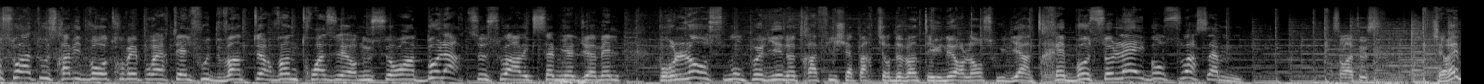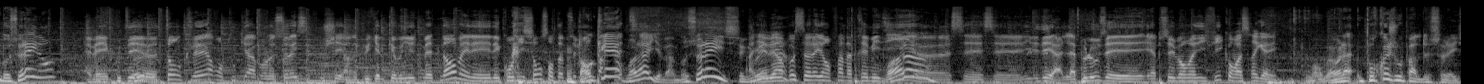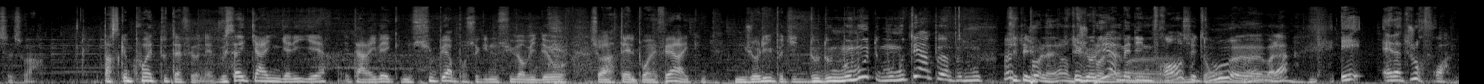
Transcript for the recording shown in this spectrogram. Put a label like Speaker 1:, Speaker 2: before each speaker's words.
Speaker 1: Bonsoir à tous, ravi de vous retrouver pour RTL Foot 20h 23h. Nous serons à Bollard ce soir avec Samuel Duhamel pour Lens Montpellier, notre affiche à partir de 21h. Lens où il y a un très beau soleil. Bonsoir Sam.
Speaker 2: Bonsoir à tous.
Speaker 1: C'est vrai, beau soleil non?
Speaker 2: Eh bien écoutez,
Speaker 1: Oui,
Speaker 2: euh, temps clair en tout cas, bon le soleil s'est couché hein, depuis quelques minutes maintenant, mais les, les conditions sont absolument
Speaker 1: En clair,
Speaker 2: parfaites.
Speaker 1: voilà, il y avait un beau soleil.
Speaker 2: Ah, il y avait un beau soleil en fin d'après-midi,
Speaker 1: Voilà.
Speaker 2: euh, c'est l'idéal. La pelouse est, est absolument magnifique, on va se régaler.
Speaker 1: Bon ben voilà, pourquoi je vous parle de soleil ce soir? Parce que pour être tout à fait honnête, vous savez que Karine Galli hier est arrivée avec une superbe, pour ceux qui nous suivent en vidéo sur RTL.fr, avec une, une jolie petite doudoune moumoute, moumoutée un peu, un peu de mou.
Speaker 3: Un
Speaker 1: C'était joli,
Speaker 3: polaire,
Speaker 1: un Made in
Speaker 3: euh,
Speaker 1: France et tout, euh,
Speaker 3: Ouais.
Speaker 1: voilà. Et elle a toujours froid.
